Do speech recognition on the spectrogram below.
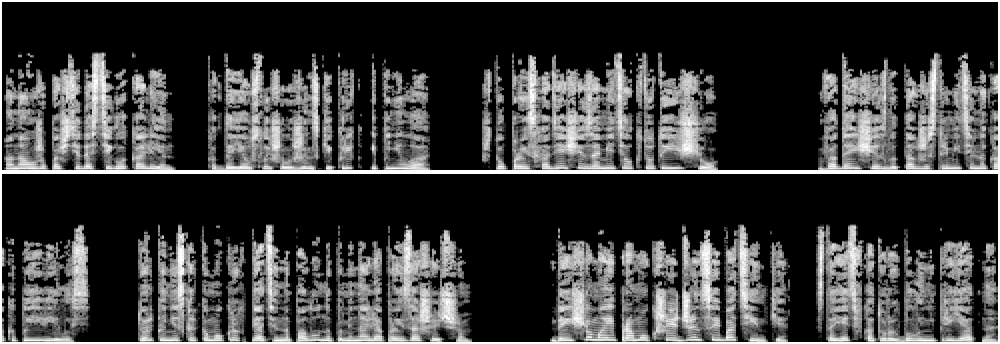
Она уже почти достигла колен, когда я услышала женский крик и поняла, что происходящее заметил кто-то еще. Вода исчезла так же стремительно, как и появилась. Только несколько мокрых пятен на полу напоминали о произошедшем. Да еще мои промокшие джинсы и ботинки, стоять в которых было неприятно.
